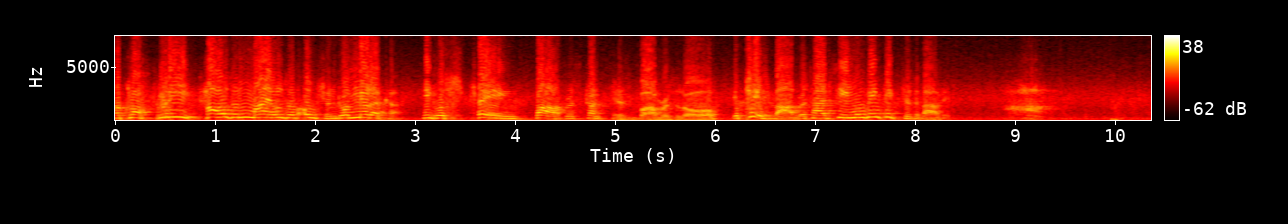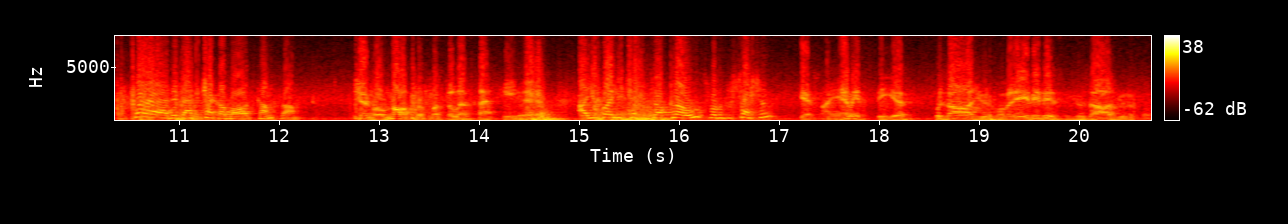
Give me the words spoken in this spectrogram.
across 3,000 miles of ocean to America, into a strange, barbarous country. Is barbarous at all? It is barbarous. I've seen moving pictures about it. Where did that checkerboard come from? General Northrop must have left that here. Are you going to check your clothes for the procession? Yes, I am. It's the uh, Hussar's uniform. It, it is the Hussar's uniform.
